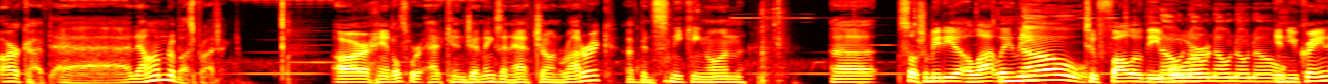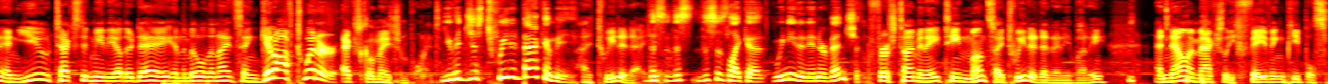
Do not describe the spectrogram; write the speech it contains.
archived at Omnibus Project. Our handles were at Ken Jennings and at John Roderick. I've been sneaking on uh, social media a lot lately No. to follow the no, war no, no, no, no. in Ukraine. And you texted me the other day in the middle of the night saying, "Get off Twitter!" Exclamation point. you had just tweeted back at me. I tweeted at you. This this this is like a we need an intervention. First time in 18 months I tweeted at anybody. And now I'm actually faving people's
